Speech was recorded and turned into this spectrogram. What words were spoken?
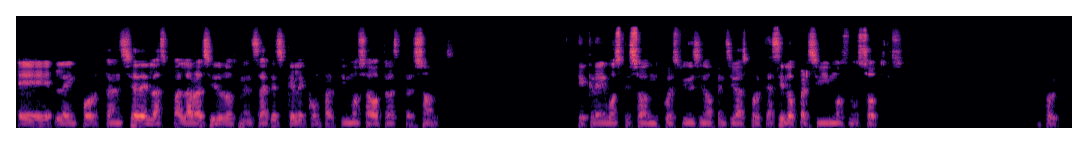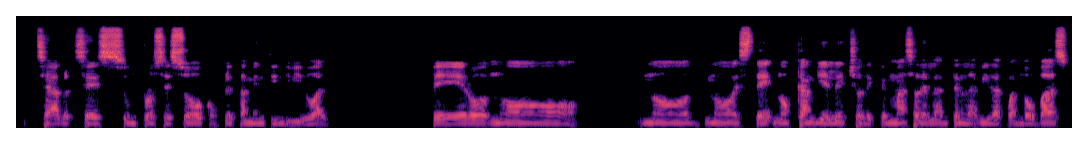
eh, la importancia de las palabras y de los mensajes que le compartimos a otras personas que creemos que son cuestiones inofensivas porque así lo percibimos nosotros. Porque se, es un proceso completamente individual, pero no, no, no, este, no cambia el hecho de que más adelante en la vida, cuando vas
